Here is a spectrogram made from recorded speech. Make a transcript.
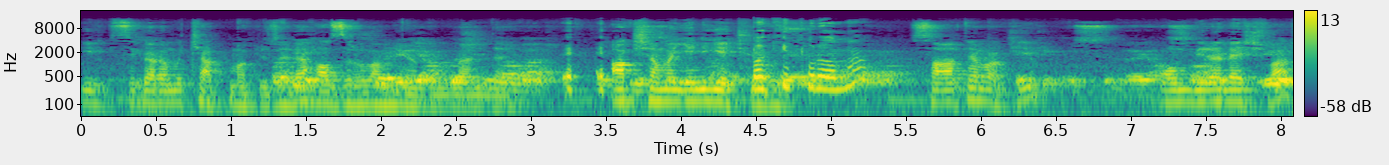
ilk sigaramı çakmak üzere hazırlanıyordum ben de. Akşama yeni geçiyoruz. Bakayım Fron'a. Saate bakayım. Böyle 11'e 5 var.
